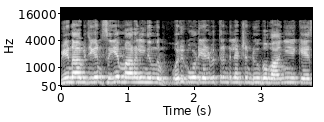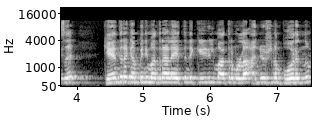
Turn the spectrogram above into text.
Veena Vijayan C M R എല്ലിൽ നിന്നും ഒരു കോടി എഴുപത്തിരണ്ട് ലക്ഷം രൂപ വാങ്ങിയ കേസ് കേന്ദ്ര കമ്പനി മന്ത്രാലയത്തിന്റെ കീഴിൽ മാത്രമുള്ള അന്വേഷണം പോരെന്നും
